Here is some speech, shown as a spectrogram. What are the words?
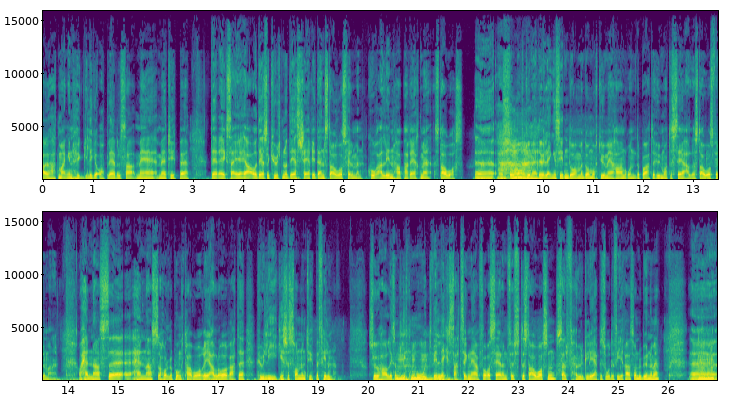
har jo hatt mange hyggelige opplevelser med, med type der jeg sier ja, og det er så kult når det skjer i den Star Wars-filmen, hvor Alin har parert med Star Wars. Uh, og så måtte jo vi, Det er jo lenge siden da, men da måtte jo vi ha en runde på at hun måtte se alle Star Wars-filmene. Og hennes, eh, hennes holdepunkt har vært i alle år at hun liker ikke sånn en type film. Så hun har liksom litt motvillig satt seg ned for å se den første Star Warsen, selvfølgelig episode fire, som du begynner med. Eh,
